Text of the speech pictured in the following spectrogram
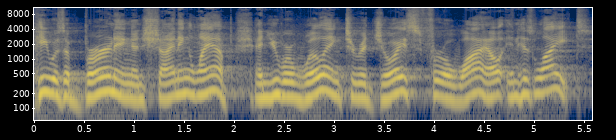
He was a burning and shining lamp, and you were willing to rejoice for a while in his light.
